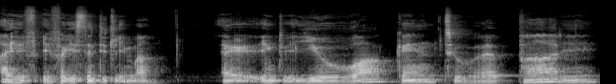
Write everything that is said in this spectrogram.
Ah, ich, ich vergiss den Titel immer. Äh, irgendwie, you walk into a party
